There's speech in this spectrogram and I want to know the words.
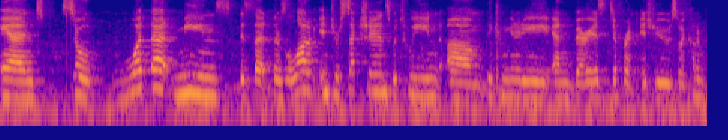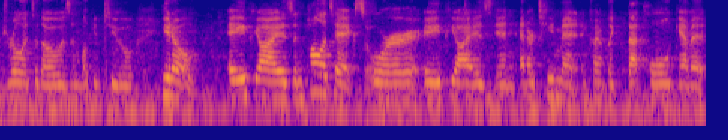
and so, what that means is that there's a lot of intersections between um, the community and various different issues. So, I kind of drill into those and look into, you know, APIs in politics or APIs in entertainment and kind of like that whole gamut,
